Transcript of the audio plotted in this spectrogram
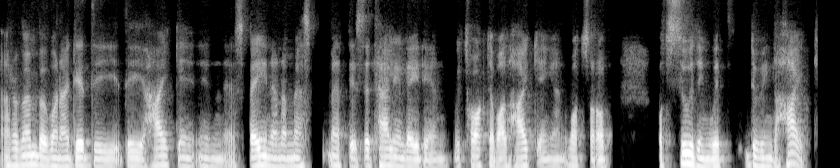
I remember when i did the the hike in, in spain and i met, met this italian lady and we talked about hiking and what sort of what's soothing with doing the hike.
